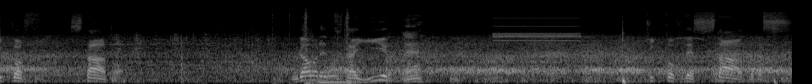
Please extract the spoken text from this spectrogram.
ックオフスタート浦和レッズ対 EF ねキックオフでスタートです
